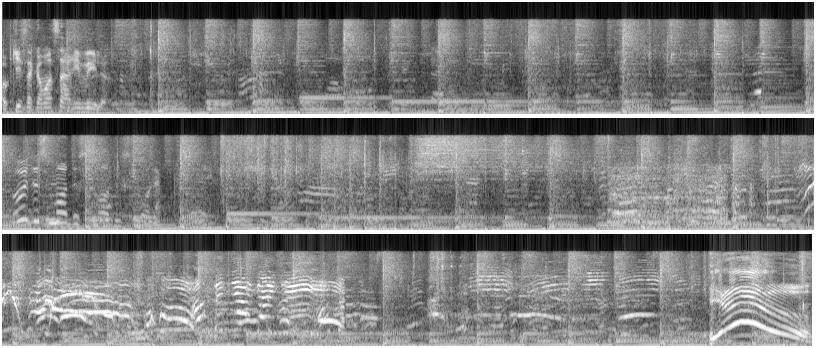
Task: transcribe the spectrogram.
Ok, ça commence à arriver, là. Doucement, doucement, doucement la Yo!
